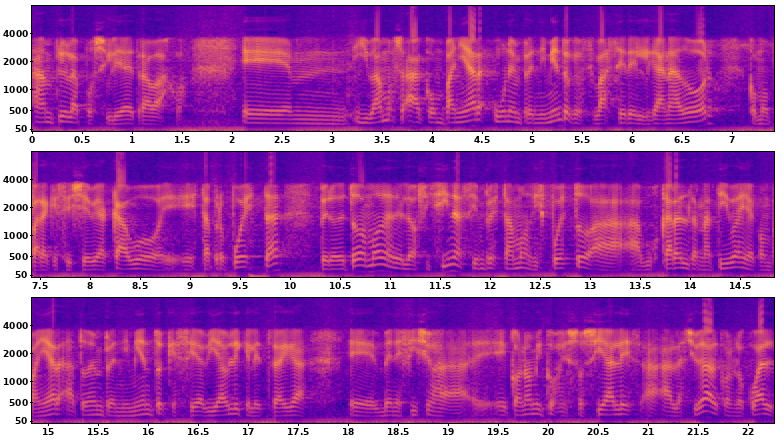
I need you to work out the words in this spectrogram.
amplio la posibilidad de trabajo. y vamos a acompañar un emprendimiento que va a ser el ganador, como para que se lleve a cabo eh, esta propuesta, pero de todos modos desde la oficina siempre estamos dispuestos a, buscar alternativas y acompañar a todo emprendimiento que sea viable y que le traiga eh, beneficios eh, económicos y sociales a, la ciudad, con lo cual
